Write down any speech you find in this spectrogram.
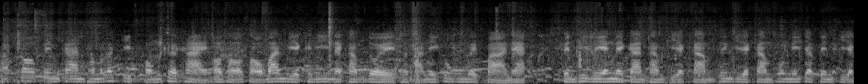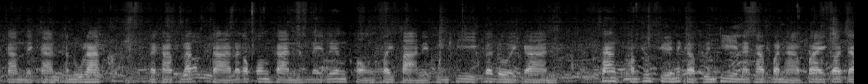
ครับ ก็เป็นการทำภารกิจของเครือข่าย อสส บ้านเวียคดีนะครับ โดยสถานีควบคุมไฟป่าเนี่ยเป็นที่เลี้ยงในการทำกิจกรรม ซึ่งกิจกรรมพวกนี้จะเป็นกิจกรรมในการอนุรักษ์นะครับ รักษาและก็ป้องกันในเรื่องของไฟป่าในพื้นที่ ก็โดยการสร้างความชุ่มชื้นให้กับพื้นที่นะครับ ปัญหาไฟก็จะ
